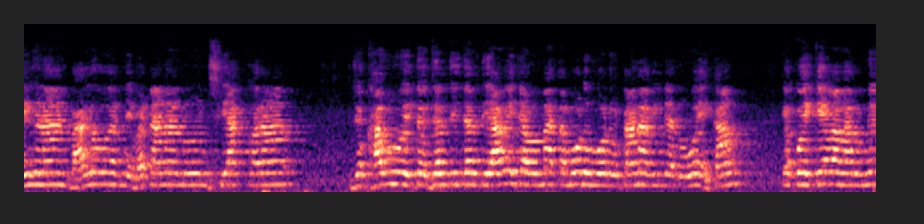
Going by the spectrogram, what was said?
રીંગણા ને ભાલોર ને વટાણાનું શાક કરા. જો ખાવું હોય તો જલ્દી જલ્દી આવી જાવ અમારે તો મોડું મોડું ટાણા વિનાનું હોય કામ. કે કોઈ કહેવા વાળું ને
